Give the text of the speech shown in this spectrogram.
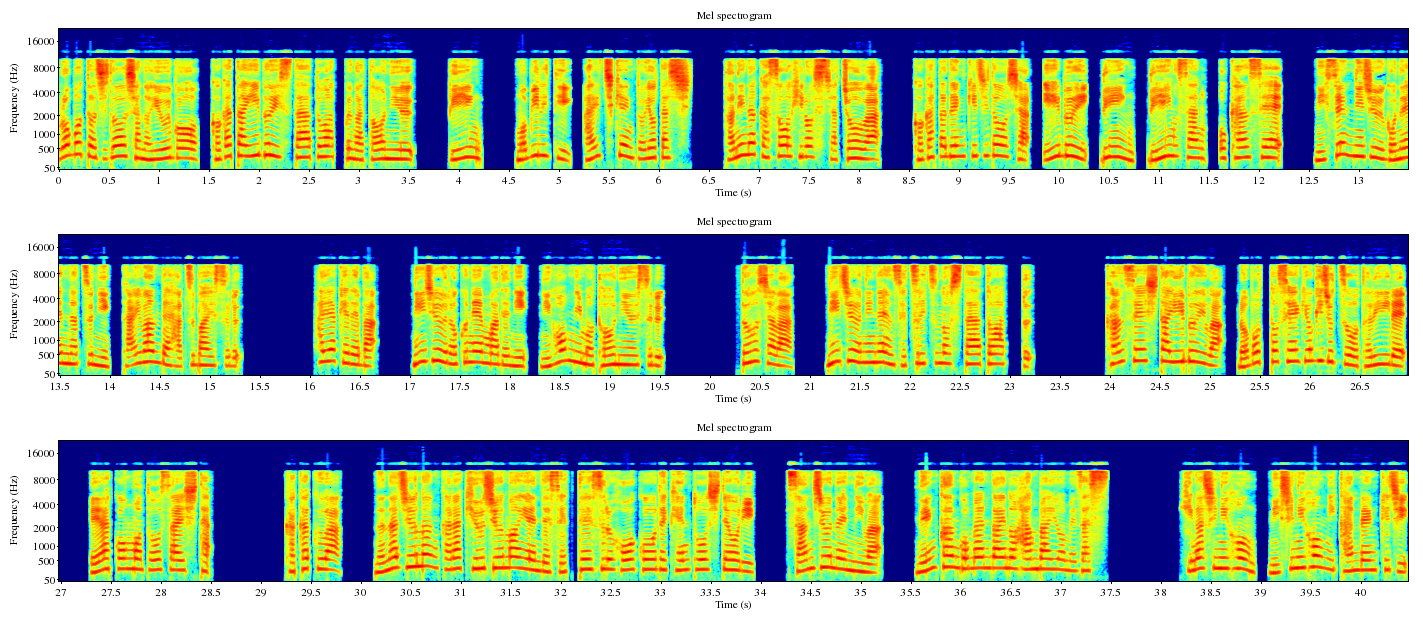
ロボと自動車の融合、小型 EV スタートアップが投入、リーン、モビリティ、愛知県豊田市、谷中総博社長は、小型電気自動車 EV、リーン、リーン3を完成、2025年夏に台湾で発売する。早ければ、26年までに日本にも投入する。同社は、22年設立のスタートアップ。完成した EV はロボット制御技術を取り入れ、エアコンも搭載した。価格は70万から90万円で設定する方向で検討しており、30年には年間5万台の販売を目指す。東日本、西日本に関連記事、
